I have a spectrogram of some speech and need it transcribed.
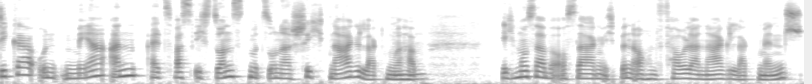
dicker und mehr an, als was ich sonst mit so einer Schicht Nagellack nur mhm. habe. Ich muss aber auch sagen, ich bin auch ein fauler Nagellackmensch.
